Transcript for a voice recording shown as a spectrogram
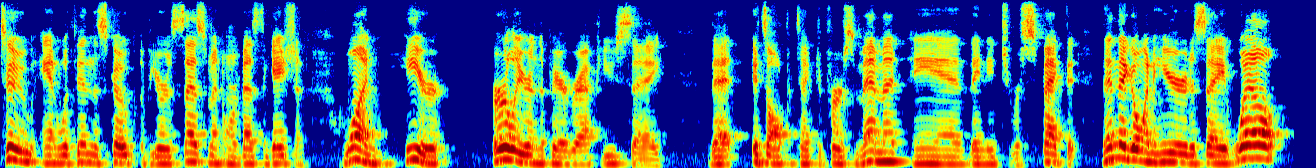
to and within the scope of your assessment or investigation. One, here, earlier in the paragraph, you say that it's all protected First Amendment and they need to respect it. Then they go in here to say, well,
